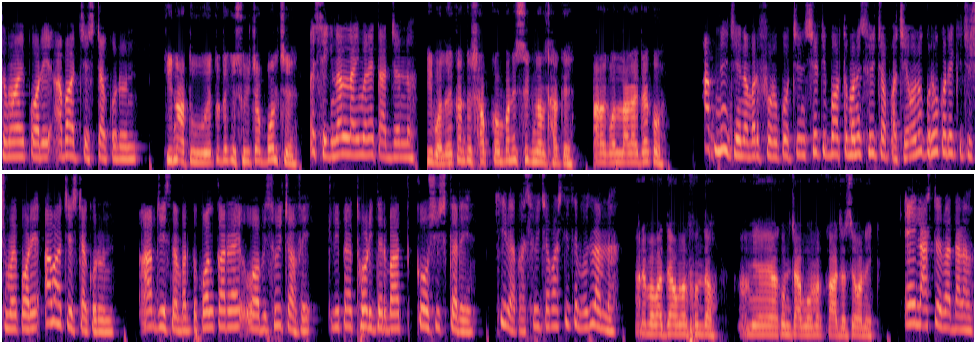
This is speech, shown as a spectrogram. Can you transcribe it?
সময় পরে আবার চেষ্টা করুন। কি না তুই এত দেখি সুইচ অফ বলছে। সিগন্যাল নাই মানে তার জন্য। কি বলে এখান থেকে সব কোম্পানির সিগন্যাল থাকে। আর একবার লাগাই দেখো। আপনি যে नंबर फोन করছেন সেটি বর্তমানে সুইচ অফ আছে অনুগ্রহ করে কিছু সময় পরে আবার চেষ্টা করুন आप जिस नंबर पे कॉल कर रहे हैं वो अभी स्विच ऑफ है कृपया थोड़ी देर बाद कोशिश करें কি ব্যাপার সুইচ অফ আসতেছে বুঝলাম না আরে বাবা দাও আমার ফোন দাও আমি এখন যাবো আমার কাজ আছে অনেক এই লাস্টের বার দাঁড়াও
